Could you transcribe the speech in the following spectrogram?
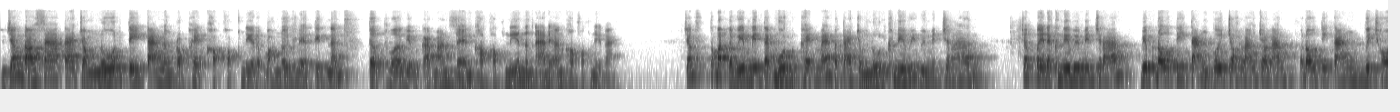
អញ្ចឹងដោយសារតែចំនួនទីតាំងនិងប្រភេទខុសៗគ្នារបស់ nucleotide ហ្នឹងទើបធ្វើឲ្យវាបង្កើតបាន zen ខុសៗគ្នានិង ADN ខុសៗគ្នាដែរអញ្ចឹងត្បិតតែវាមានតែ4ប្រភេទមែនប៉ុន្តែចំនួនគ្នាវាវាមានច្រើនអញ្ចឹងពេលដែលគ្នាវាមានច្រើនវាបដូរទីតាំងអង្គុយចុះឡើងចុះឡើងបដូរទីតាំងវាឈរ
